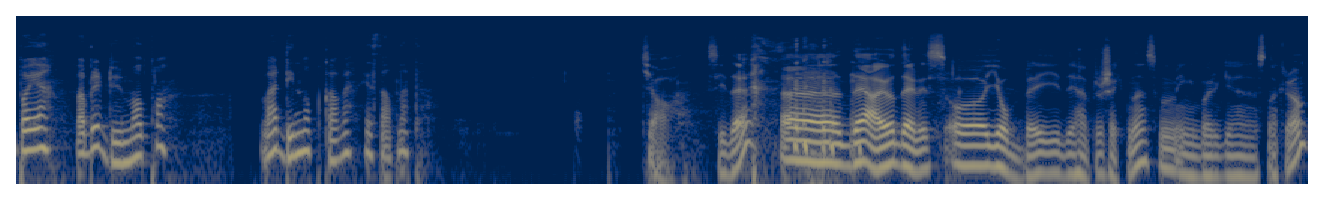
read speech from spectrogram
Boje, hva blir du målt på? Hva er din oppgave i Statnett? Tja, si det. Eh, det er jo delvis å jobbe i de her prosjektene som Ingeborg eh, snakker om.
